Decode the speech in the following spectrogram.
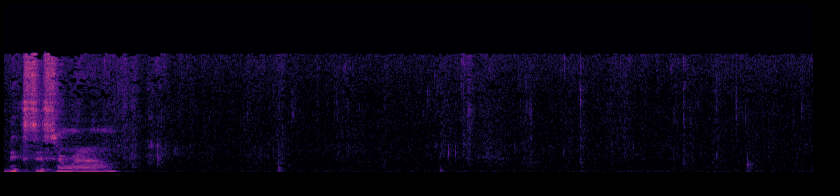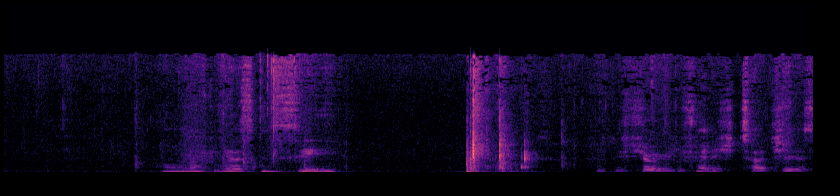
Mix this around. I don't know if you guys can see. Show you the finished touches.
